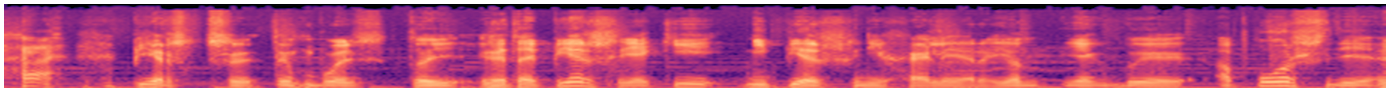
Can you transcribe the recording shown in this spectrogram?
Першы тым больш той гэта першы які не першы не халеры ён як бы апошні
